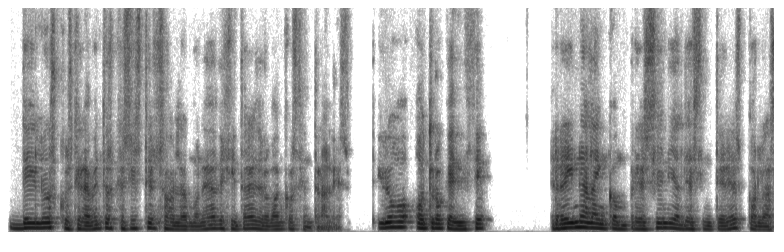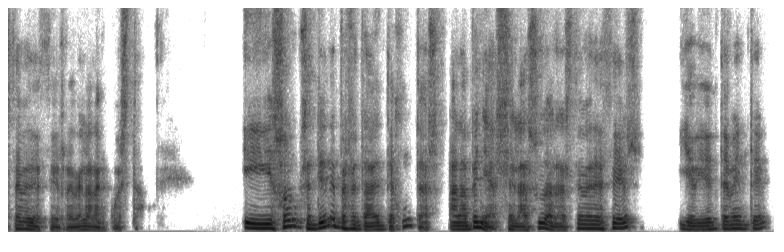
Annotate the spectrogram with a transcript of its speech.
de los cuestionamientos que existen sobre las monedas digitales de los bancos centrales. Y luego otro que dice, reina la incompresión y el desinterés por las CBDC, revela la encuesta. Y son, se entienden perfectamente juntas. A la peña se la sudan las CBDCs y evidentemente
